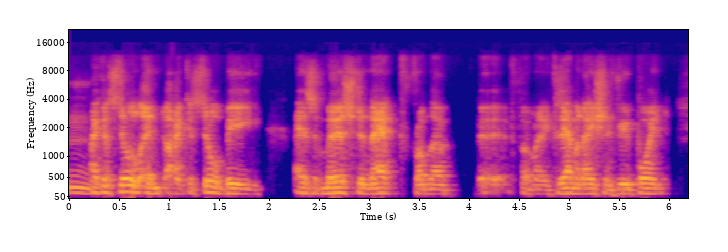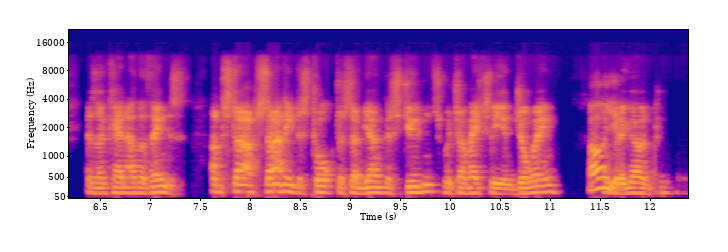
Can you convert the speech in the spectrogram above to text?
Mm. I can still and I can still be as immersed in that from the uh, from an examination viewpoint as I can other things. I'm, start, I'm starting to talk to some younger students, which I'm actually enjoying. Oh, I'm yeah. going to go to a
